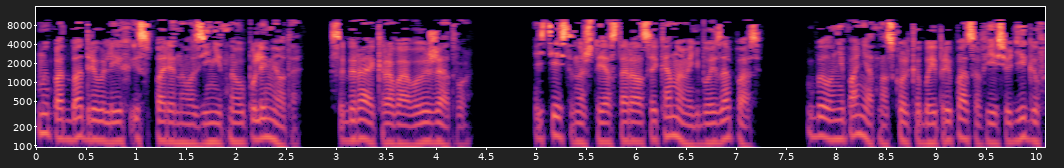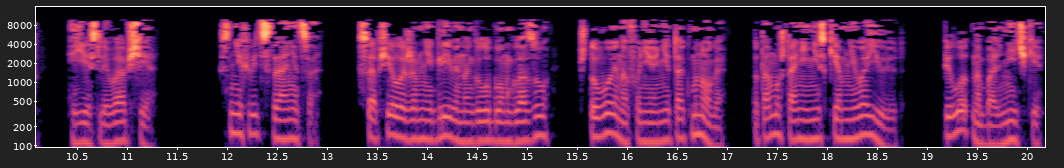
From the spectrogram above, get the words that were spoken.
мы подбадривали их из спаренного зенитного пулемета, собирая кровавую жатву. Естественно, что я старался экономить боезапас. Было непонятно, сколько боеприпасов есть у дигов, если вообще. С них ведь станется. Сообщила же мне Гривина на голубом глазу, что воинов у нее не так много, потому что они ни с кем не воюют. Пилот на больничке,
